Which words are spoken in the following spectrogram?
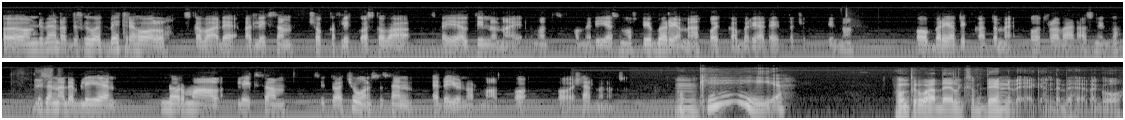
Ö, Om du menar att det ska gå ett bättre håll, ska vara det att liksom tjocka flickor ska, vara, ska hjältinnorna i romantiska komedier, så måste ju börja med att pojkar börjar dejta tjocka kvinnor och börja tycka att de är åtråvärda och snygga. Och Visst. sen när det blir en normal liksom, situation, så sen är det ju normalt på, på skärmen också. Mm. Okej. Hon tror att det är liksom den vägen det behöver gå.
